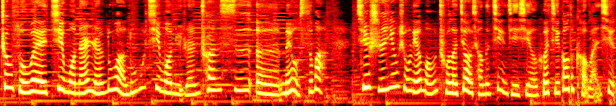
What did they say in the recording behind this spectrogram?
正所谓寂寞男人撸啊撸，寂寞女人穿丝……呃，没有丝袜。其实英雄联盟除了较强的竞技性和极高的可玩性。”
